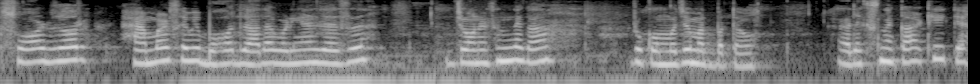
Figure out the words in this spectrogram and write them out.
स्वॉर्ड्स और हैमर से भी बहुत ज़्यादा बढ़िया है, जैसे जॉनसन ने कहा, रुको, मुझे मत बताओ। एलेक्स ने कहा, ठीक है।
